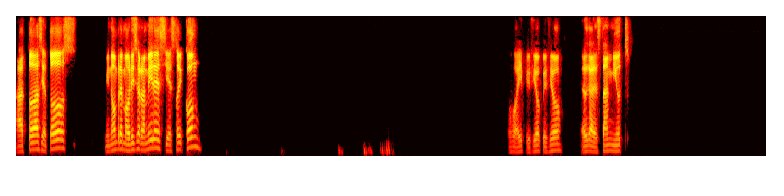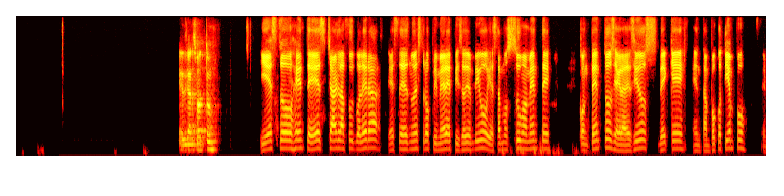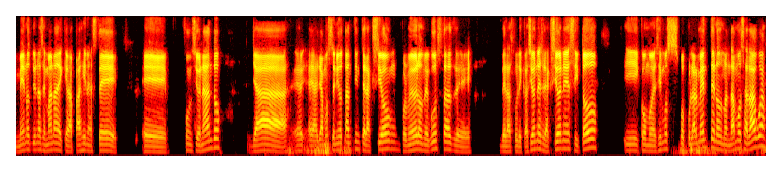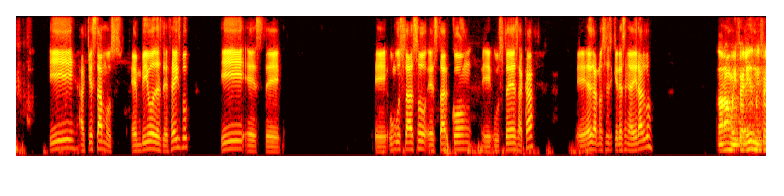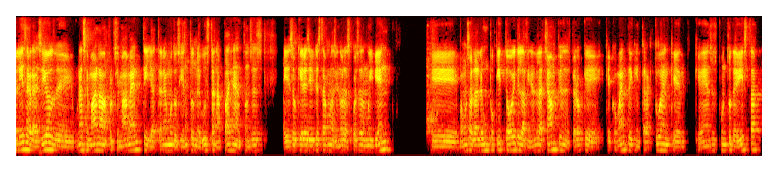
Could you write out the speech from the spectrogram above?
a todas y a todos. Mi nombre es Mauricio Ramírez y estoy con... Ojo ahí, pifió, pifió. Edgar está en mute. Edgar Soto. Y esto, gente, es Charla Futbolera. Este es nuestro primer episodio en vivo y estamos sumamente contentos y agradecidos de que en tan poco tiempo, en menos de una semana de que la página esté eh, funcionando, ya eh, eh, hayamos tenido tanta interacción por medio de los me gustas, de, de las publicaciones, reacciones y todo. Y como decimos popularmente, nos mandamos al agua y aquí estamos en vivo desde Facebook y este un gustazo estar con ustedes acá. Eh, Edgar, no sé si quieres añadir algo. No, no, muy feliz, muy feliz, agradecidos de una semana aproximadamente y ya tenemos 200 me gusta en la página, entonces eso quiere decir que estamos haciendo las cosas muy bien. Eh, vamos a hablarles un poquito hoy de la final de la Champions, espero que, que comenten, que interactúen, que, que, den sus puntos de vista.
